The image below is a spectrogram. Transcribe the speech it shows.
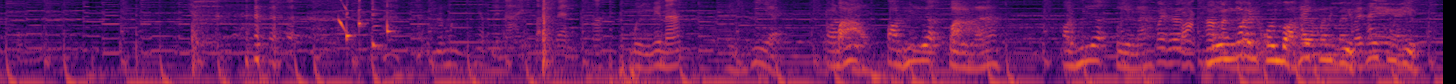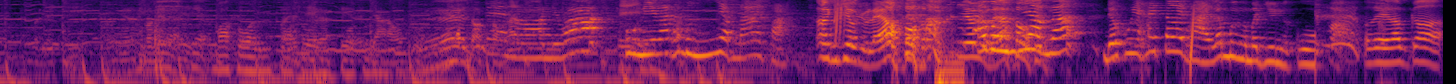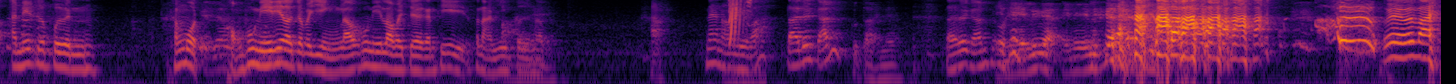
ผมแล้วมึงเทียบเลยนะไอ้สายแว่นนะมึงนี่นะ ไอ้เหี้ยตอนที่ตอนที่เลือกปืนนะ ตอนที่เลือกปืนนะไม่ถ้ามึงก็เป็นคนบอกให้กูหยิบให้กูหยิบมันเล็กนี่เนี่ยบอโซนบอโซนยาวเอ้ยแน่นอนนี่ว่าพรุ่งนี้นะถ้ามึงเงียบนะไอ้สัส เออเงียบอยู่แล้วเงียบอถ้ายู่มึแล้งว เงียบนะ เดี๋ยวกูจะให้เต้ยถ่ายแล้วมึงมายืนกับกู โอเคครับก็อันนี้คือปืนทั้งหมดของพรุ่งนี้ที่เราจะไปยิง แล้วพรุ่งนี้เราไปเจอกันที่สนามยิงปืนครับแน่นอนดีวะตายด้วยกันกูจ่ายเนี่ยตายด้วยกันโอเคเลือดไอเนเลือโอเคบ๊ายบาย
